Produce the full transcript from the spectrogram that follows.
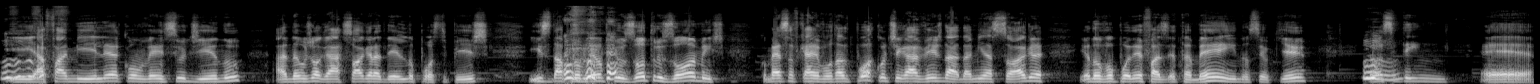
E a família convence o Dino a não jogar a sogra dele no posto de piche. E isso dá problema porque os outros homens começam a ficar revoltados. Pô, quando chegar a vez da, da minha sogra, eu não vou poder fazer também, não sei o quê. Então, uhum. assim, tem. É,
